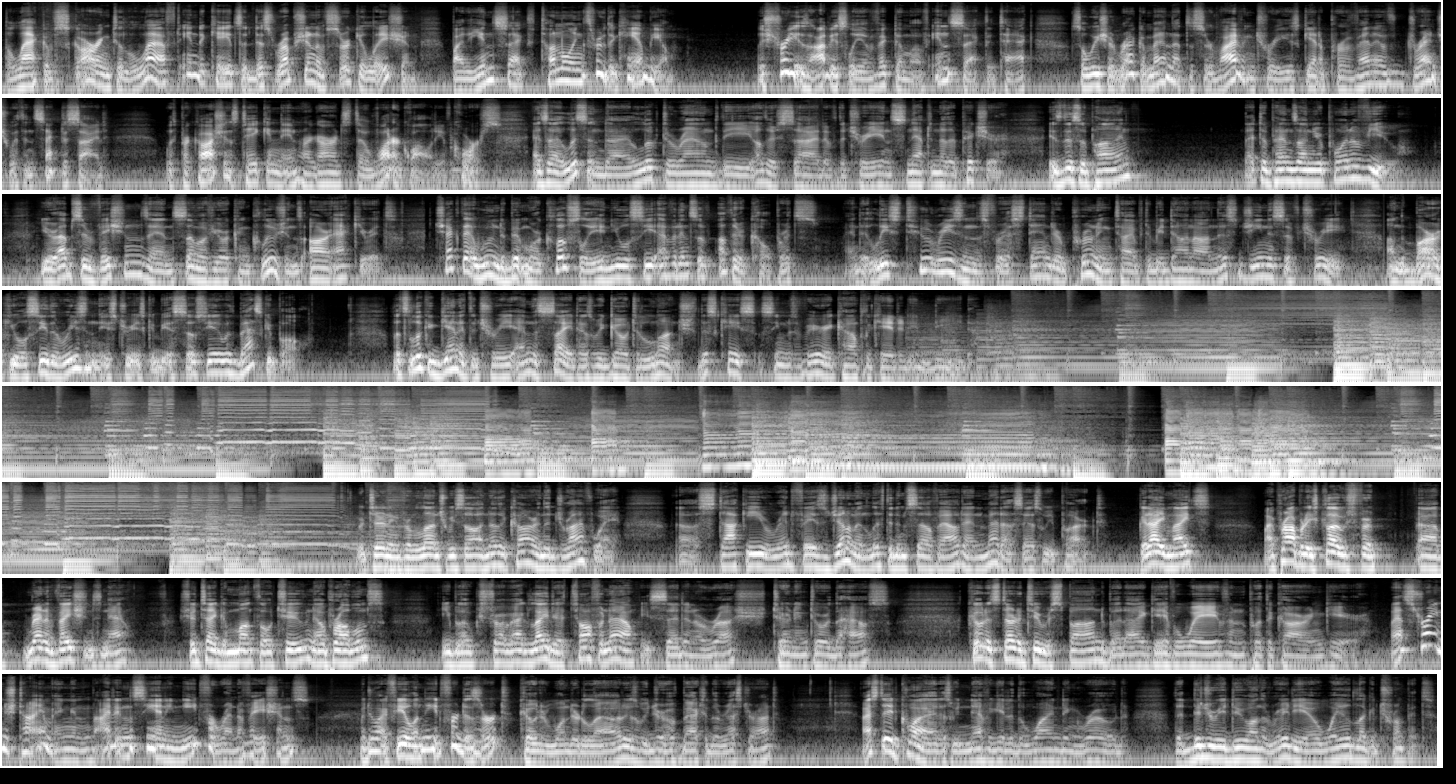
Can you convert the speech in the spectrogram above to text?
The lack of scarring to the left indicates a disruption of circulation by the insect tunneling through the cambium. This tree is obviously a victim of insect attack, so we should recommend that the surviving trees get a preventive drench with insecticide, with precautions taken in regards to water quality, of course. As I listened, I looked around the other side of the tree and snapped another picture. Is this a pine? That depends on your point of view. Your observations and some of your conclusions are accurate. Check that wound a bit more closely, and you will see evidence of other culprits, and at least two reasons for a standard pruning type to be done on this genus of tree. On the bark, you will see the reason these trees could be associated with basketball. Let's look again at the tree and the site as we go to lunch. This case seems very complicated indeed. Returning from lunch, we saw another car in the driveway. A stocky, red faced gentleman lifted himself out and met us as we parked. G'day, mates. My property's closed for uh, renovations now. Should take a month or two, no problems. You blokes try back later. Off for now, he said in a rush, turning toward the house. Codit started to respond, but I gave a wave and put the car in gear. That's strange timing, and I didn't see any need for renovations. Do I feel a need for dessert? Codit wondered aloud as we drove back to the restaurant. I stayed quiet as we navigated the winding road. The didgeridoo on the radio wailed like a trumpet.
